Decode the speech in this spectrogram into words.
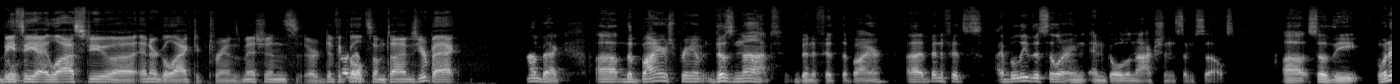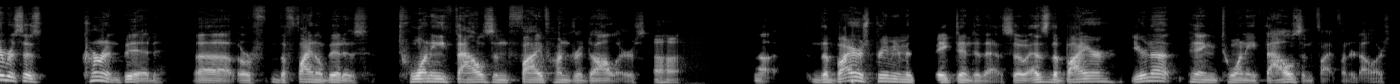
BC, I lost you. Uh, intergalactic transmissions are difficult sometimes. You're back. I'm back. Uh, the buyer's premium does not benefit the buyer. Uh, it benefits, I believe, the seller and, and Goldin auctions themselves. Uh, so the whenever it says current bid uh, or the final bid is twenty thousand five hundred dollars, Uh huh. the buyer's premium is baked into that. So as the buyer, you're not paying twenty thousand five hundred dollars.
